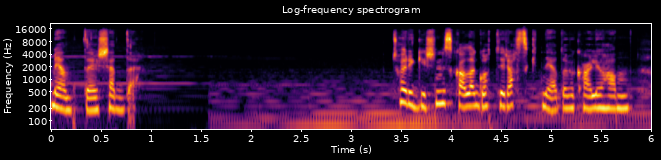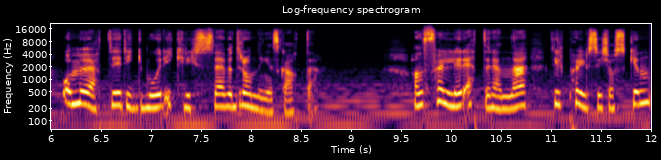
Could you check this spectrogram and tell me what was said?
mente skjedde. Torgersen skal ha gått raskt nedover Karl Johan og møter Rigmor i krysset ved Dronningens gate. Han følger etter henne til pølsekiosken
